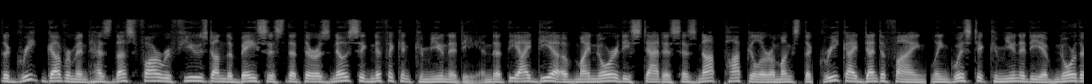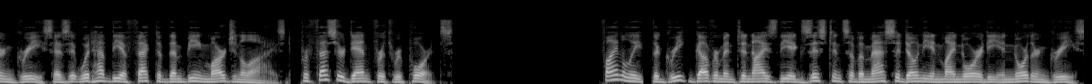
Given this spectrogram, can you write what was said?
The Greek government has thus far refused on the basis that there is no significant community and that the idea of minority status is not popular amongst the Greek-identifying linguistic community of northern Greece as it would have the effect of them being marginalized, Professor Danforth reports. Finally, the Greek government denies the existence of a Macedonian minority in northern Greece,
